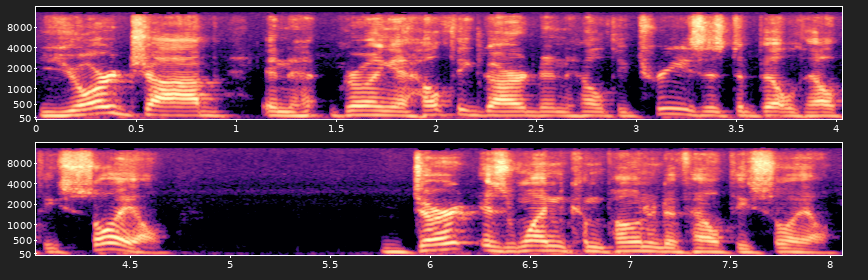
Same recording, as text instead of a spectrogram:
Your job in growing a healthy garden and healthy trees is to build healthy soil. Dirt is one component of healthy soil.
